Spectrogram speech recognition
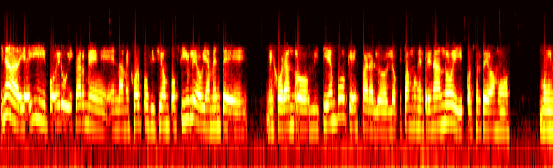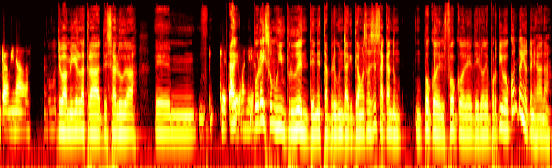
y nada, y ahí poder ubicarme en la mejor posición posible, obviamente mejorando mi tiempo, que es para lo, que estamos entrenando y por suerte vamos muy encaminadas. ¿Cómo te va Miguel Lastra? Te saluda. Em, ¿Qué tal? por ahí somos imprudentes en esta pregunta que te vamos a hacer, sacando un, un poco del foco de, de, lo deportivo. ¿Cuántos años tenés, Ana?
